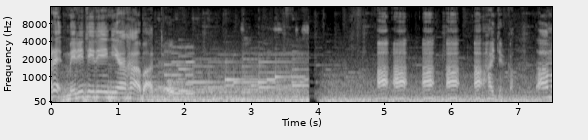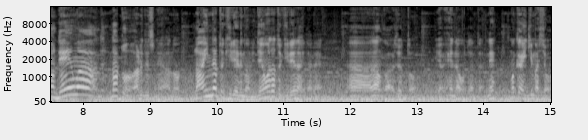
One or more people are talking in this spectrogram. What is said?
あれメディテレーニアンハーバーってあああああ入ってるか。あの電話だとあれですね。あの LINE だと切れるのに電話だと切れないんだね。あなんかちょっといや変なことだったね。もう一回行きましょ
